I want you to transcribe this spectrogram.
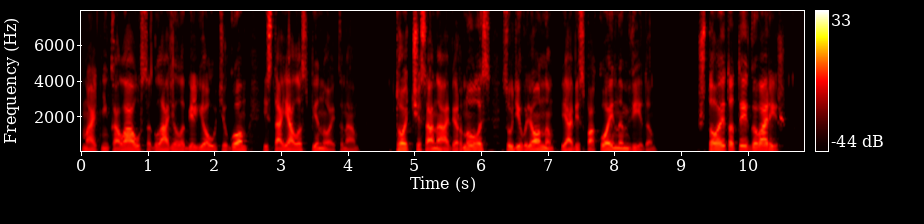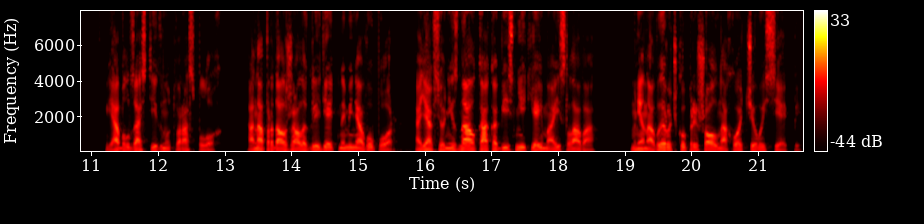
Мать Николауса гладила белье утюгом и стояла спиной к нам. Тотчас она обернулась с удивленным и обеспокоенным видом. «Что это ты говоришь?» Я был застигнут врасплох. Она продолжала глядеть на меня в упор, а я все не знал, как объяснить ей мои слова. Мне на выручку пришел находчивый Сеппи.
